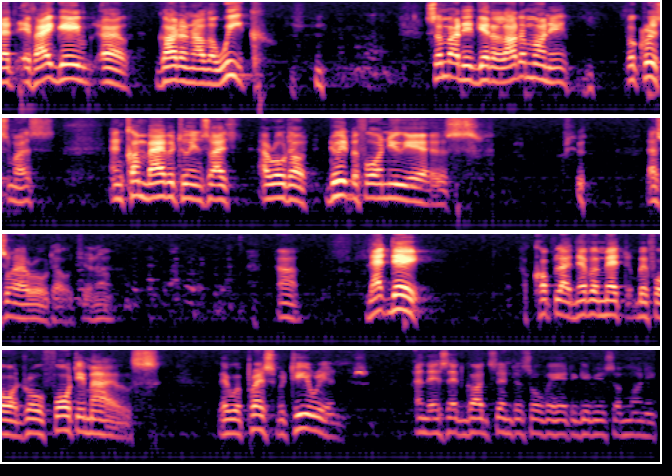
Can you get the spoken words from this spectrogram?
that if I gave uh, God another week, somebody'd get a lot of money for Christmas and come by between. So I, I wrote out, do it before New Year's. That's what I wrote out. You know. Uh, that day, a couple I'd never met before drove 40 miles. They were Presbyterians, and they said, God sent us over here to give you some money.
